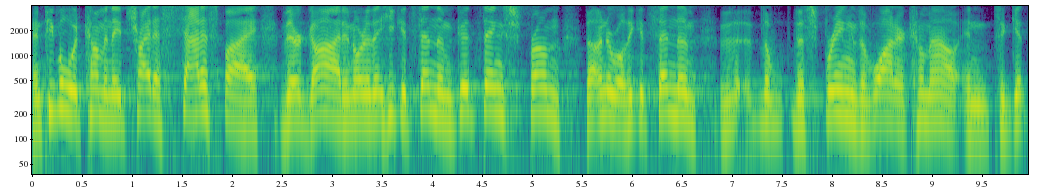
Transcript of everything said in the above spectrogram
And people would come and they'd try to satisfy their God in order that he could send them good things from the underworld. He could send them the, the, the springs of water come out and to get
